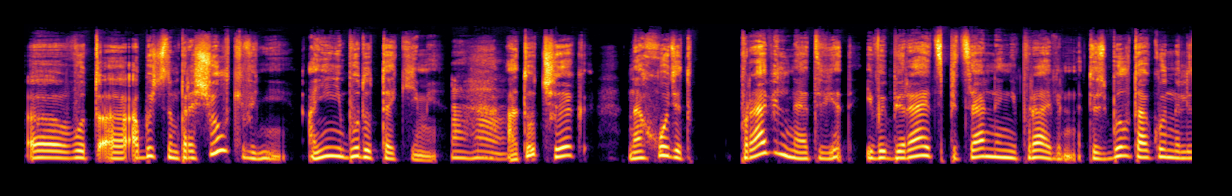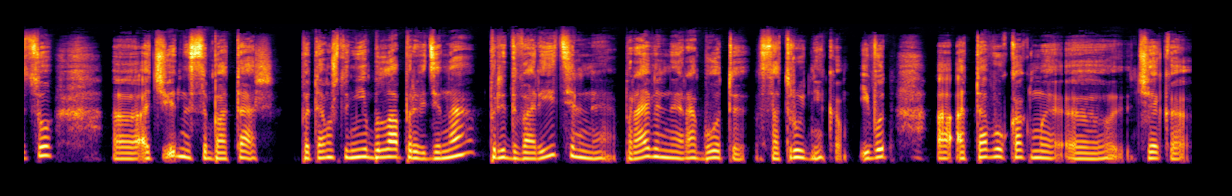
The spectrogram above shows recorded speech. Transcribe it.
э, вот обычном прощелкивании они не будут такими. Ага. А тут человек находит правильный ответ и выбирает специально неправильный. То есть был такой налицо э, очевидный саботаж потому что не была проведена предварительная правильная работа с сотрудником. И вот а, от того, как мы э, человека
